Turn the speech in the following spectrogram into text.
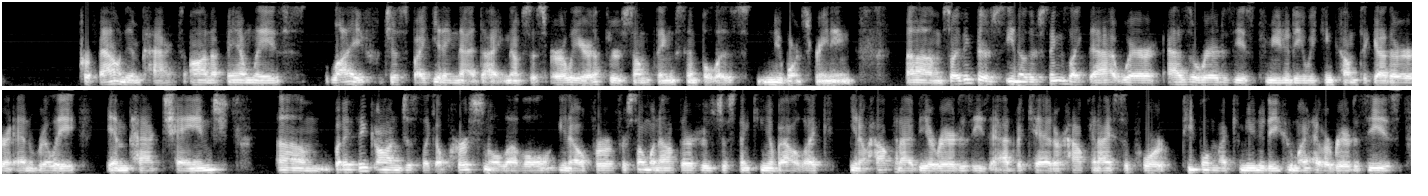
profound impact on a family's life just by getting that diagnosis earlier through something simple as newborn screening. Um, so I think there's you know there's things like that where as a rare disease community we can come together and really impact change. Um, but I think on just like a personal level, you know, for for someone out there who's just thinking about like, you know, how can I be a rare disease advocate or how can I support people in my community who might have a rare disease?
